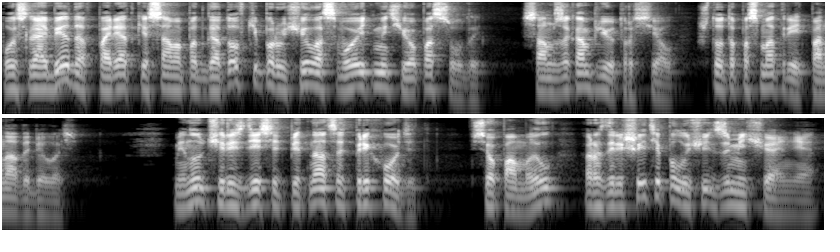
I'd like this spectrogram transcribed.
После обеда в порядке самоподготовки поручил освоить мытье посуды. Сам за компьютер сел, что-то посмотреть понадобилось. Минут через 10-15 приходит. Все помыл, разрешите получить замечание.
